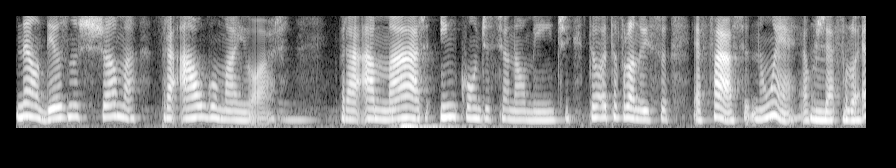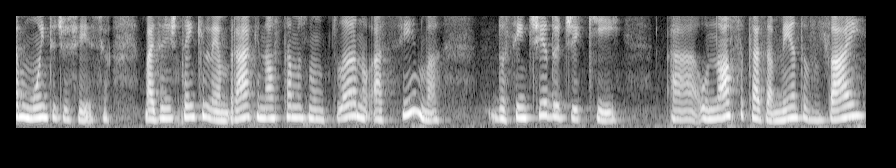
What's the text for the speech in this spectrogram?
não, Deus nos chama para algo maior. Para amar incondicionalmente. Então, eu estou falando isso é fácil? Não é. É o que o chefe falou, uhum. é muito difícil. Mas a gente tem que lembrar que nós estamos num plano acima, no sentido de que o nosso casamento vai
